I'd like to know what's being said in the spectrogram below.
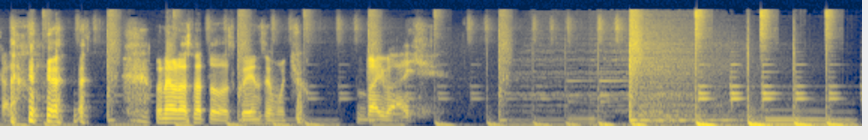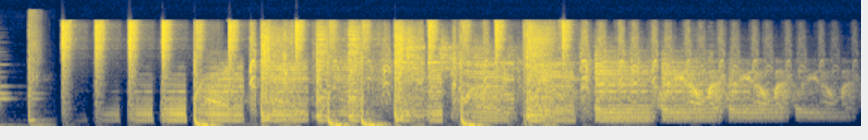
Un abrazo a todos, cuídense mucho. Bye, bye. You know, man.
